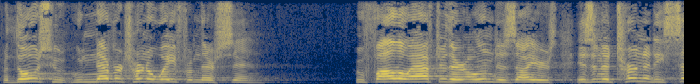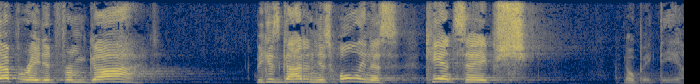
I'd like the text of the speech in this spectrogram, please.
for those who, who never turn away from their sin, who follow after their own desires, is an eternity separated from God. Because God, in His holiness, can't say, Psh, no big deal.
